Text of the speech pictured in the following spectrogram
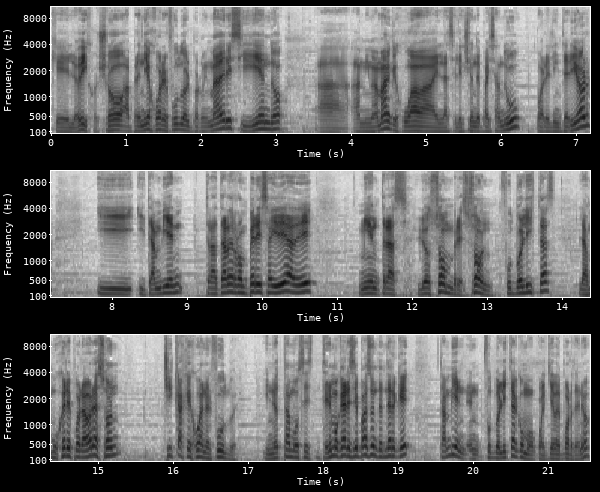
que lo dijo. Yo aprendí a jugar al fútbol por mi madre, siguiendo a, mi mamá, que jugaba en la selección de Paysandú por el interior. Y también tratar de romper esa idea de mientras los hombres son futbolistas, las mujeres por ahora son chicas que juegan al fútbol. Y no estamos, es- tenemos que dar ese paso, entender que también en futbolista como cualquier deporte, ¿no?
